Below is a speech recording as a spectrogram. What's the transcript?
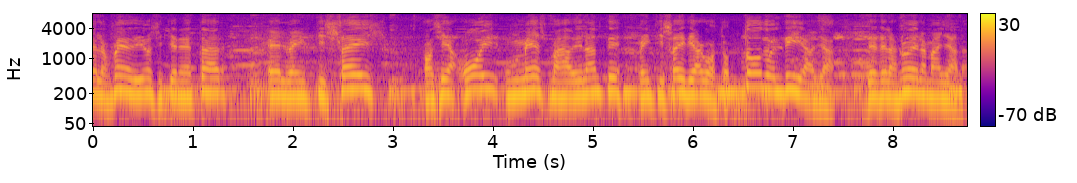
a los medios, si quieren estar, el 26 o sea, hoy, un mes más adelante, 26 de agosto, todo el día ya, desde las 9 de la mañana.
